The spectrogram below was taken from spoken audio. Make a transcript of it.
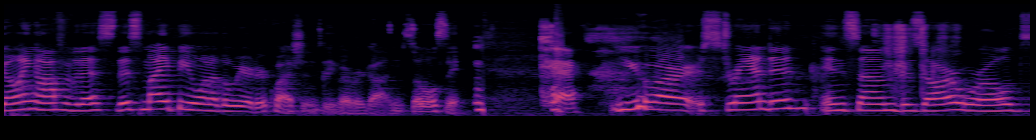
Going off of this, this might be one of the weirder questions we've ever gotten. So we'll see. Okay. You are stranded in some bizarre world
